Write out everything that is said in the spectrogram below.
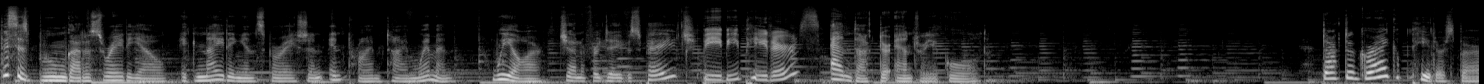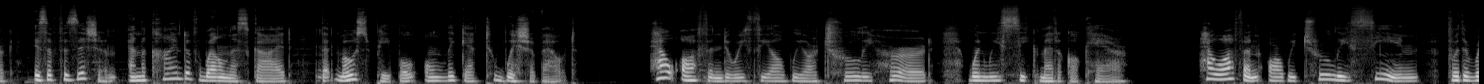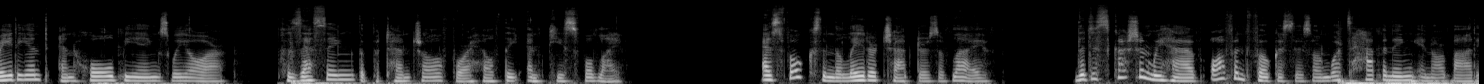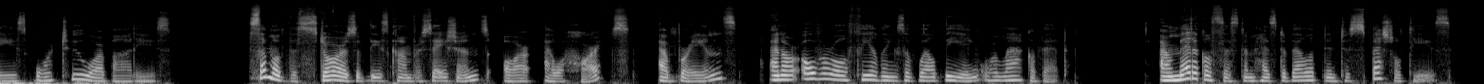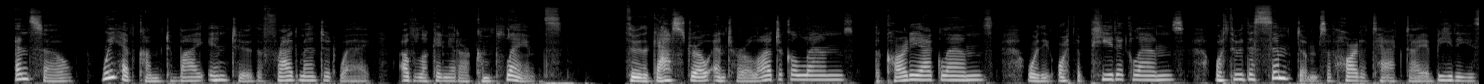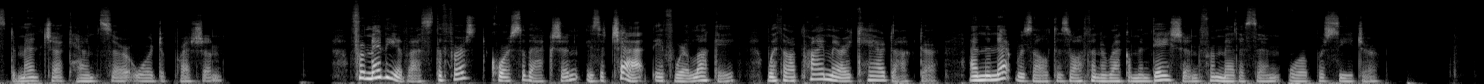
This is Boom Goddess Radio, igniting inspiration in primetime women. We are Jennifer Davis Page, BB Peters, and Dr. Andrea Gould. Dr. Greg Petersburg is a physician and the kind of wellness guide that most people only get to wish about. How often do we feel we are truly heard when we seek medical care? How often are we truly seen for the radiant and whole beings we are, possessing the potential for a healthy and peaceful life? As folks in the later chapters of life, the discussion we have often focuses on what's happening in our bodies or to our bodies. Some of the stars of these conversations are our hearts, our brains, and our overall feelings of well being or lack of it. Our medical system has developed into specialties, and so we have come to buy into the fragmented way of looking at our complaints through the gastroenterological lens, the cardiac lens, or the orthopedic lens, or through the symptoms of heart attack, diabetes, dementia, cancer, or depression. For many of us, the first course of action is a chat, if we're lucky, with our primary care doctor, and the net result is often a recommendation for medicine or procedure.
